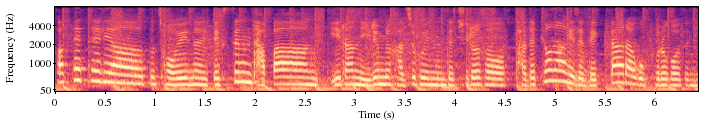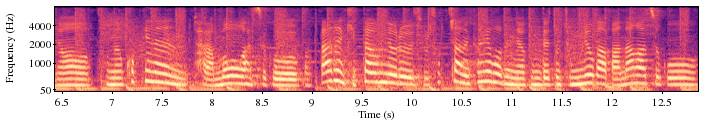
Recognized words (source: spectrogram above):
카페테리아도 저희는 넥슨 다방이라는 이름을 가지고 있는데 줄여서 다들 편하게 이제 넥다라고 부르거든요. 저는 커피는 잘 안 먹어가지고 막 다른 기타 음료를 주로 섭취하는 편이거든요. 근데 좀 종류가 많아가지고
